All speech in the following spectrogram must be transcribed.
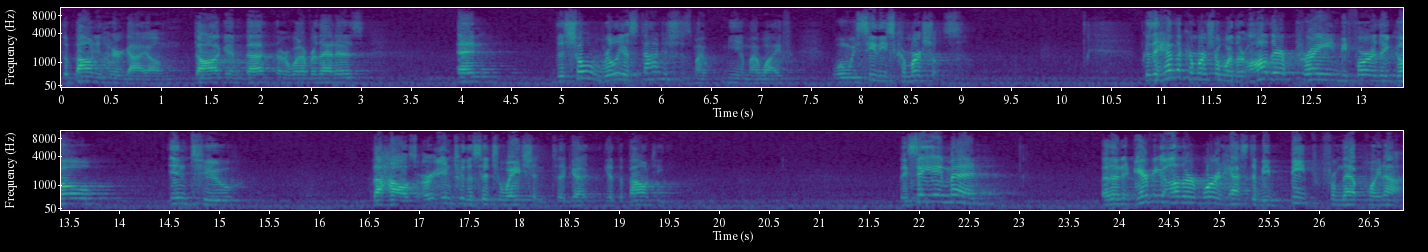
the bounty hunter guy, um, Dog and Beth, or whatever that is. And the show really astonishes my, me and my wife when we see these commercials. Because they have the commercial where they're all there praying before they go into the house or into the situation to get, get the bounty. They say amen, and then every other word has to be beeped from that point on.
